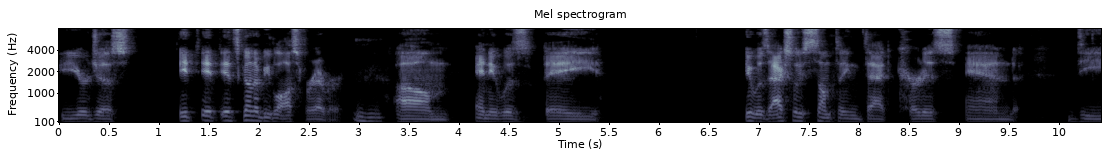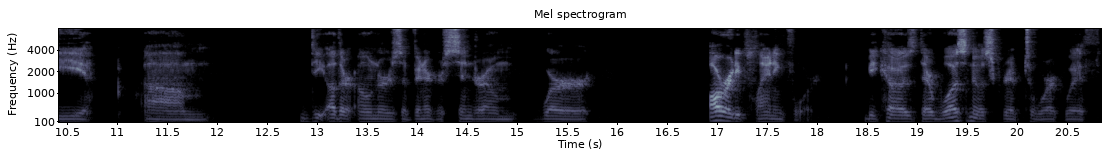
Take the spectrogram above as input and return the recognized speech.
you're just it, it it's going to be lost forever. Mhm. Um, and it was a it was actually something that Kurtis and the um, the other owners of Vinegar Syndrome were already planning for because there was no script to work with,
